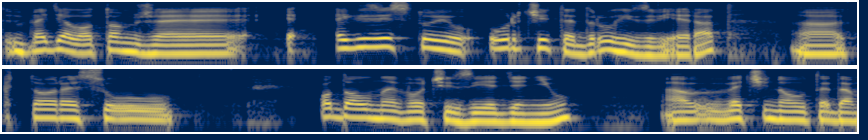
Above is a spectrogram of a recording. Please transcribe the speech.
vedel o tom, že existujú určité druhy zvierat, uh, ktoré sú odolné voči zjedeniu a väčšinou teda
